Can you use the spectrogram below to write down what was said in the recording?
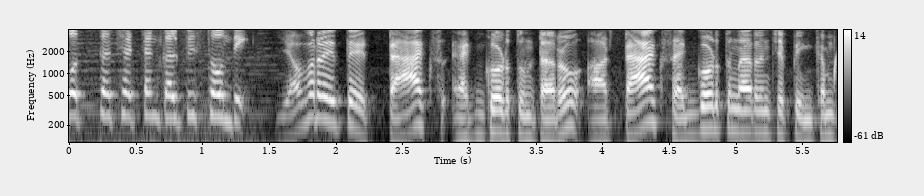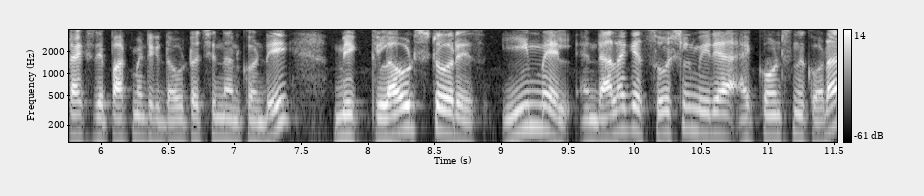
కొత్త చట్టం కల్పిస్తోంది. ఎవరైతే ట్యాక్స్ ఎగ్గొడుతుంటారో ఆ ట్యాక్స్ ఎగ్గొడుతున్నారని చెప్పి ఇన్కమ్ ట్యాక్స్ డిపార్ట్మెంట్కి డౌట్ వచ్చింది అనుకోండి మీ క్లౌడ్ స్టోరేజ్ ఈమెయిల్ అండ్ అలాగే సోషల్ మీడియా అకౌంట్స్ని కూడా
